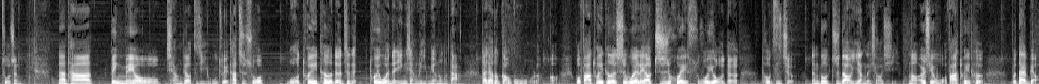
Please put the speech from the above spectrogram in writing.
作证。那他并没有强调自己无罪，他只说我推特的这个推文的影响力没有那么大。大家都高估我了哦！我发推特是为了要知会所有的投资者能够知道一样的消息。那而且我发推特不代表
